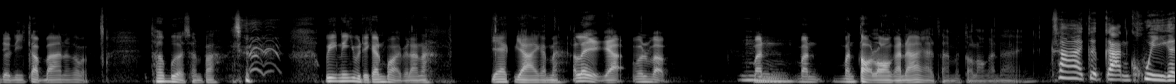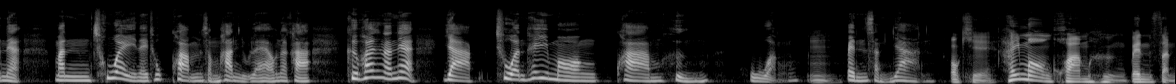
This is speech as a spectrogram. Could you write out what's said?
เดี๋ยวนี้กลับบ้านแล้วก็แบบเธอเบื่อฉันปะ week นี้อยู่ด้วยกันบ่อยไปแล้วนะแยกย้ายกันไหมอะไรอย่างเงี้ยมันแบบ มันอืมันมันต่อรองกันได้ อาจารย์มันต่อรองกันได้ ใช่คือการคุยกันเนี่ย มันช่วยในทุกความสัมพันธ์อยู่แล้วนะคะ คือเพราะฉะนั้นเนี่ยอยากชวนให้มองความหึงหวงอืมเป็นสัญญาณ โอเค ให้มองความหึงเป็นสัญ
